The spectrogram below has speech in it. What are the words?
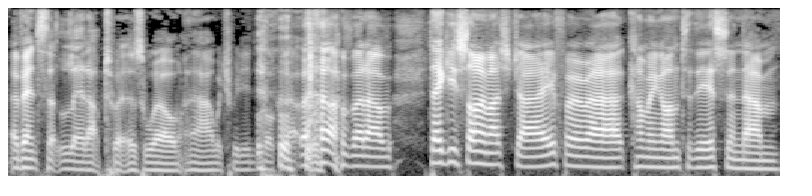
events that led up to it as well, uh, which we didn't talk about. but um, thank you so much, Jay, for uh, coming on to this, and um,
